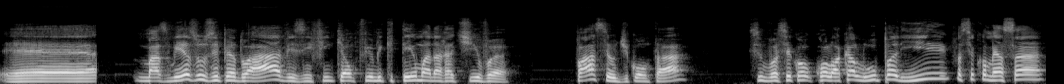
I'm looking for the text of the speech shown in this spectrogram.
É, mas mesmo Os Imperdoáveis, enfim, que é um filme que tem uma narrativa fácil de contar, se você co coloca a lupa ali, você começa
